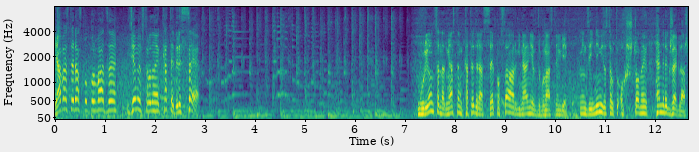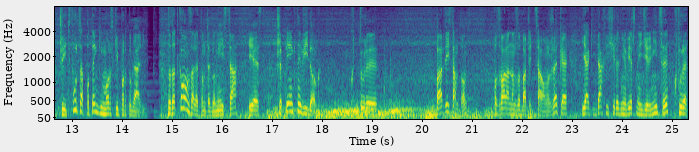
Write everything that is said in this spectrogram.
ja Was teraz poprowadzę, idziemy w stronę katedry Se. Górująca nad miastem katedra Se powstała oryginalnie w XII wieku. Między innymi został tu ochrzczony Henryk Żeglarz, czyli twórca potęgi morskiej Portugalii. Dodatkową zaletą tego miejsca jest przepiękny widok, który bardziej stamtąd pozwala nam zobaczyć całą rzekę, jak i dachy średniowiecznej dzielnicy, które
